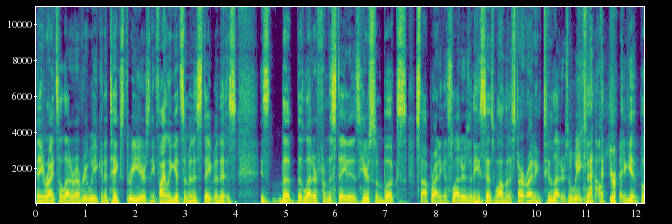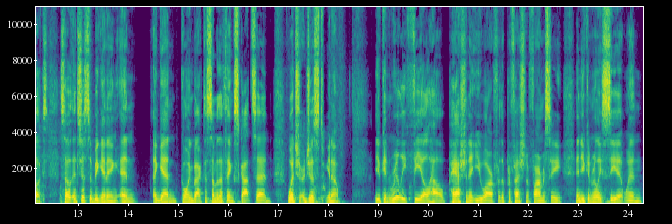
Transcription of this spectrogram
and he writes a letter every week and it takes three years and he finally gets them and his statement is is the the letter from the state is here's some books stop writing us letters and he says well i'm going to start writing two letters a week now right. to get books so it's just a beginning and again going back to some of the things scott said which are just you know you can really feel how passionate you are for the profession of pharmacy. And you can really see it when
